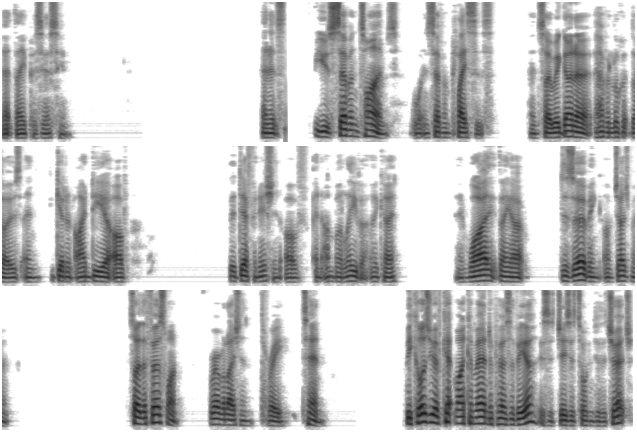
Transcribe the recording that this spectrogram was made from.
that they possess him. And it's used seven times or in seven places. And so we're going to have a look at those and get an idea of the definition of an unbeliever, okay? And why they are deserving of judgment. So the first one, Revelation 3:10. Because you have kept my command to persevere, this is Jesus talking to the church,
